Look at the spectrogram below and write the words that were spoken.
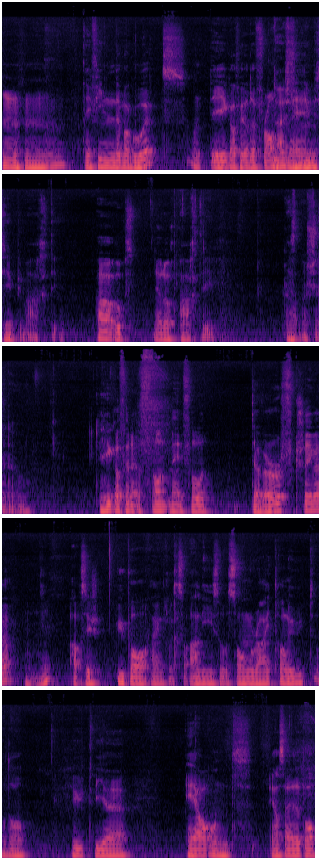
Mhm. Den finden wir gut. Und die gehen für den Nein, Frontman. stimmt, wir sind beim 8. ah, ups. Ja doch. 8. Das ist noch Shadow. Die gehen für den Frontman von The Verve geschrieben. Mhm. Aber es ist über eigentlich so alle so Songwriter-Leute oder Leute wie er und er selber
